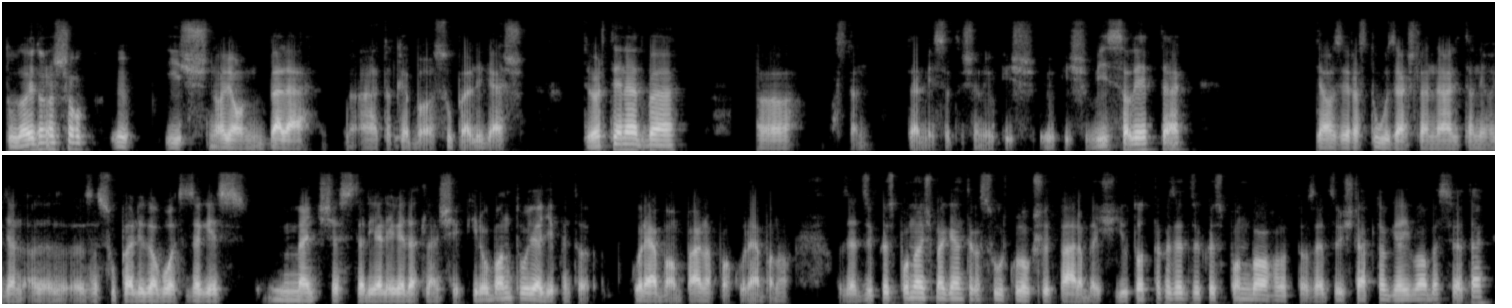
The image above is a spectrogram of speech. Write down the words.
tulajdonosok, ők is nagyon beleálltak ebbe a szuperligás történetbe, aztán természetesen ők is, ők is visszaléptek, de azért az túlzás lenne állítani, hogy ez a szuperliga volt az egész Manchesteri elégedetlenség kirobbantója. Egyébként a korábban, pár nappal korábban az edzőközpontban is megjelentek a szurkolók, sőt pára be is jutottak az edzőközpontba, ahol az edzőstáb tagjaival beszéltek.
